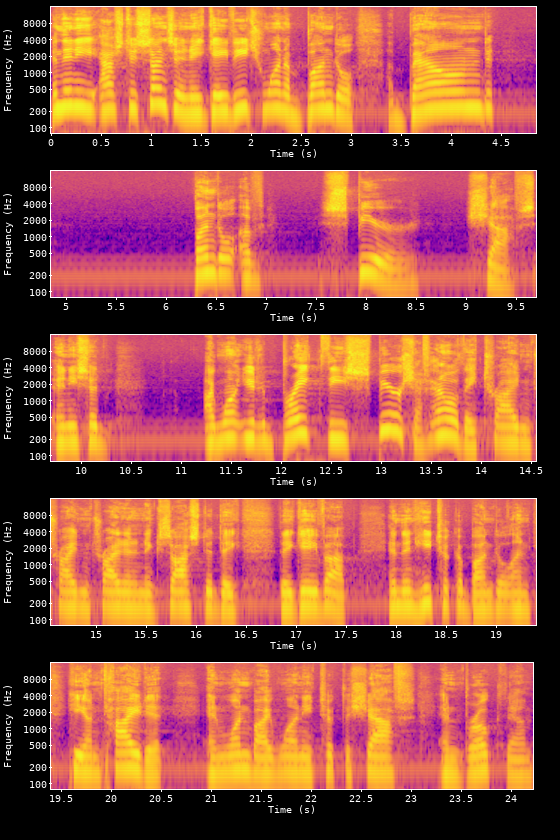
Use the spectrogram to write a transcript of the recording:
And then he asked his sons, and he gave each one a bundle, a bound bundle of spear shafts. And he said, I want you to break these spear shafts. Oh, they tried and tried and tried and exhausted, they, they gave up. And then he took a bundle and he untied it, and one by one he took the shafts and broke them,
